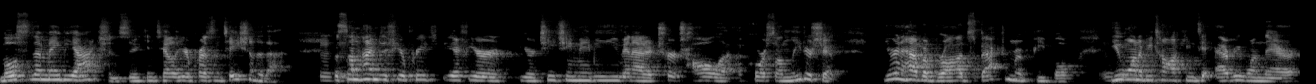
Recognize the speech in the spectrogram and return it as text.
Most of them may be action, so you can tailor your presentation to that. Mm-hmm. But sometimes if you're pre- if you're you're teaching maybe even at a church hall a, a course on leadership, you're going to have a broad spectrum of people. Mm-hmm. You want to be talking to everyone there,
